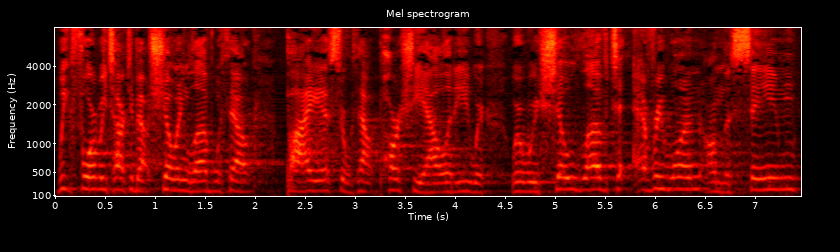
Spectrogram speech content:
Week four, we talked about showing love without bias or without partiality, where, where we show love to everyone on the same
